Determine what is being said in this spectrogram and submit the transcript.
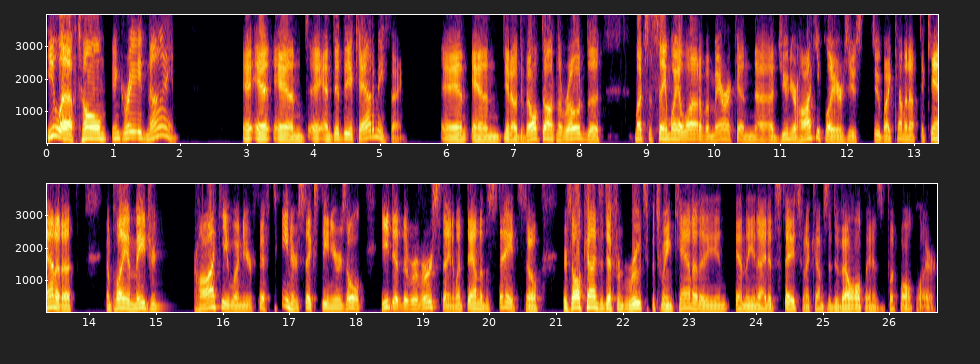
he left home in grade nine, and and and did the academy thing, and and you know developed on the road the much the same way a lot of American uh, junior hockey players used to by coming up to Canada and playing major hockey when you're 15 or 16 years old. He did the reverse thing and went down to the States. So there's all kinds of different routes between Canada and, and the United States when it comes to developing as a football player.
